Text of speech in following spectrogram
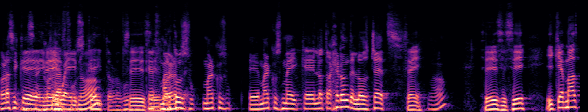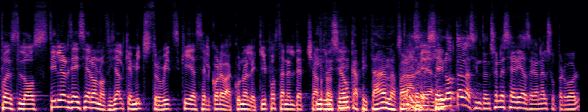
Ahora sí que, güey, ¿no? Uh, Sí, sí. Marcus, Marcus, eh, Marcus May, que lo trajeron de los Jets. Sí. ¿No? Sí, sí, sí. ¿Y qué más? Pues los Steelers ya hicieron oficial que Mitch Trubisky es el core vacuno del equipo, está en el depth chart. Y lo así. hicieron capitán, aparte. También. Se, se notan las intenciones serias de ganar el Super Bowl.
